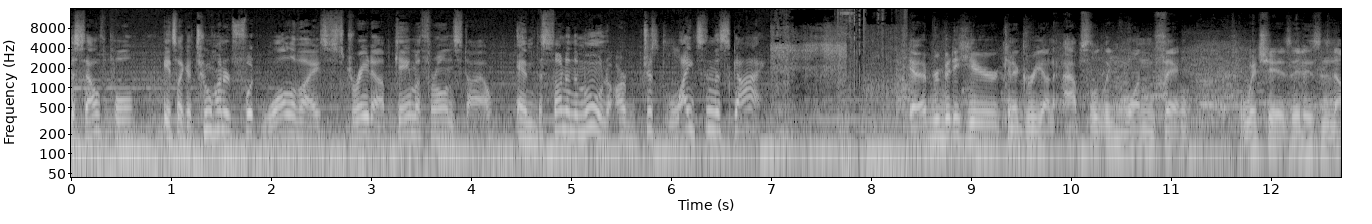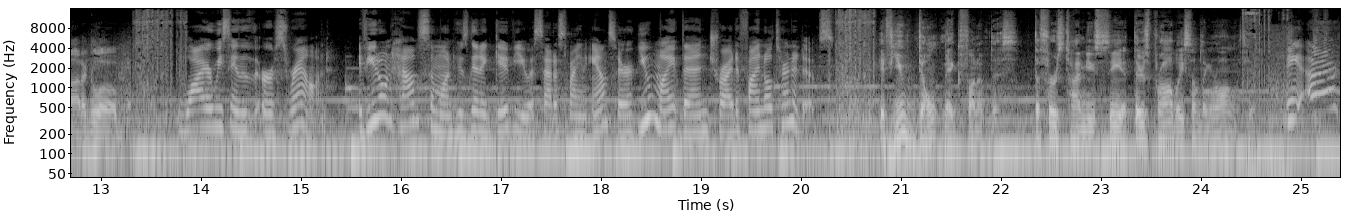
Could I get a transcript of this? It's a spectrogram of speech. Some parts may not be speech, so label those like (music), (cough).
The South Pole, it's like a 200 foot wall of ice, straight up, Game of Thrones style. And the sun and the moon are just lights in the sky. Everybody here can agree on absolutely one thing, which is it is not a globe. Why are we saying that the Earth's round? If you don't have someone who's going to give you a satisfying answer, you might then try to find alternatives. If you don't make fun of this the first time you see it, there's probably something wrong with you. The Earth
